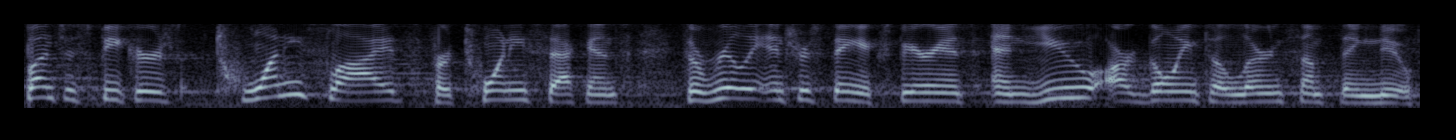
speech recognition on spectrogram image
Bunch of speakers, 20 slides for 20 seconds. It's a really interesting experience, and you are going to learn something new.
